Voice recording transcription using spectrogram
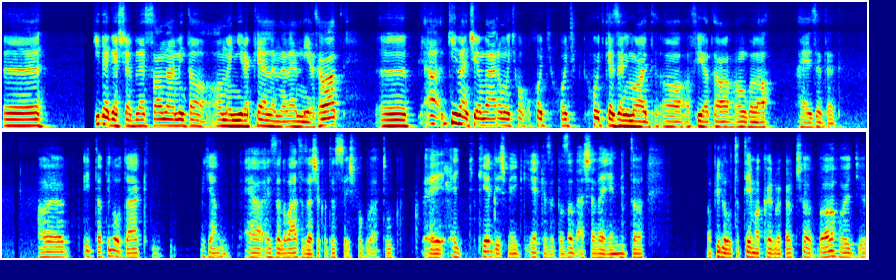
ö, idegesebb lesz annál, mint a, amennyire kellene lennie. Szóval Kíváncsian várom, hogy hogy, hogy, hogy, hogy kezeli majd a, a fiatal angola helyzetet. Itt a pilóták ugyan ezzel a változásokat össze is foglaltuk. Egy kérdés még érkezett az adás elején, mint a, a pilóta témakörbe kapcsolatban, hogy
